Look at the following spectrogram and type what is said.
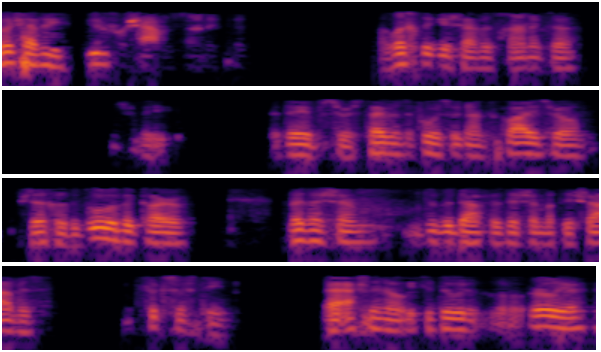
I wish have a beautiful Shabbos Hanukkah, a Shabbos Chanukah, which will be the day of Sur Stevens, the first week on to Klai Yisrael, Shechel the Gula Vikar, Bez Hashem, do the daf as Hashem at the Shabbos, 6.15. Uh, actually, no, we could do it a little earlier,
